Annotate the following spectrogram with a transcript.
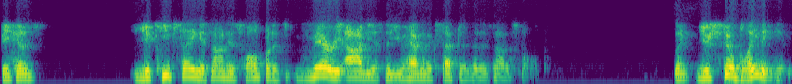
because you keep saying it's not his fault, but it's very obvious that you haven't accepted that it's not his fault. Like you're still blaming him.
